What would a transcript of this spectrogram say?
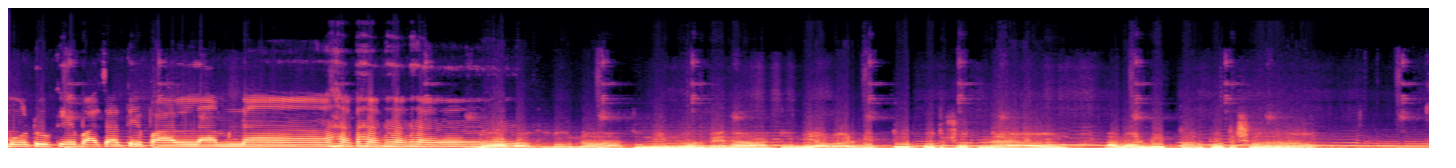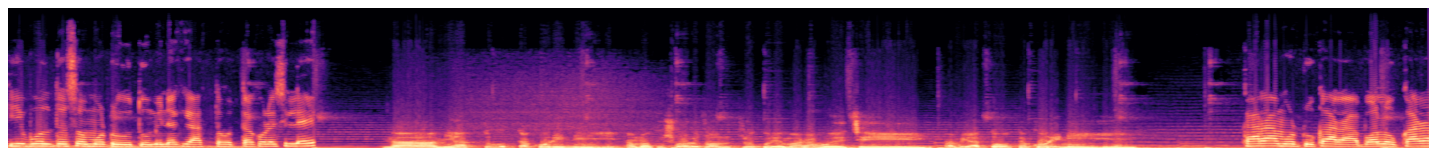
মোটুকে বাঁচাতে পারলাম না। না পাতলু না তুমি মরবে না তুমি আমার মৃত্যুর প্রতিশোধ নাও আমার মৃত্যুর প্রতিশোধ। কি বলতেছো মোটু তুমি নাকি আত্মহত্যা করেছিলে? না আমি আত্মহত্যা করিনি আমাকে ষড়যন্ত্র করে মারা হয়েছে আমি আত্মহত্যা করিনি। কারা মোটু কারা? বলো কারা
